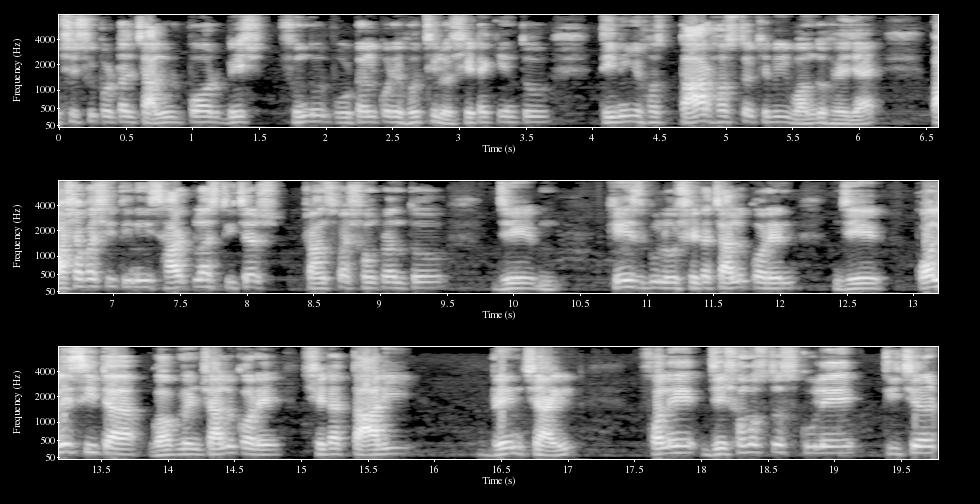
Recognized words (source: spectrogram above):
উচ্চশী পোর্টাল চালুর পর বেশ সুন্দর পোর্টাল করে হচ্ছিল, সেটা কিন্তু তিনি তার হস্তক্ষেপেই বন্ধ হয়ে যায়। পাশাপাশি তিনি সারপ্লাস টিচার ট্রান্সফার সংক্রান্ত যে কেসগুলো, সেটা চালু করেন যে পলিসিটা গভর্নমেন্ট চালু করে, সেটা তারই ব্রেন চাইল্ড ফলে যে সমস্ত স্কুলে টিচার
